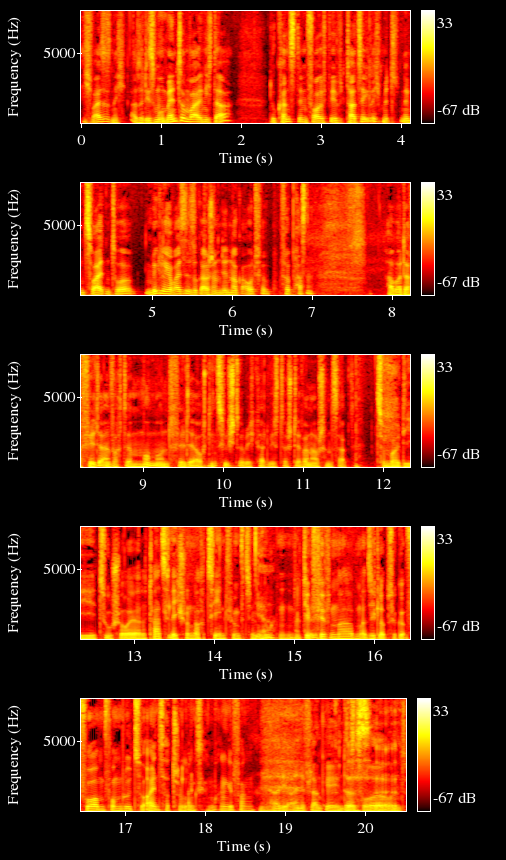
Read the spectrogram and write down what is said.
Ich weiß es nicht. Also dieses Momentum war eigentlich da. Du kannst dem VfB tatsächlich mit einem zweiten Tor möglicherweise sogar schon den Knockout ver verpassen. Aber da fehlte einfach der Mumm und fehlte auch die Zielstrebigkeit, wie es der Stefan auch schon sagte. Zumal die Zuschauer tatsächlich schon nach 10, 15 Minuten ja, gepfiffen haben. Also ich glaube sogar vor vom 0 zu 1 hat schon langsam angefangen. Ja, die eine Flanke hinter das, Tor äh, und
